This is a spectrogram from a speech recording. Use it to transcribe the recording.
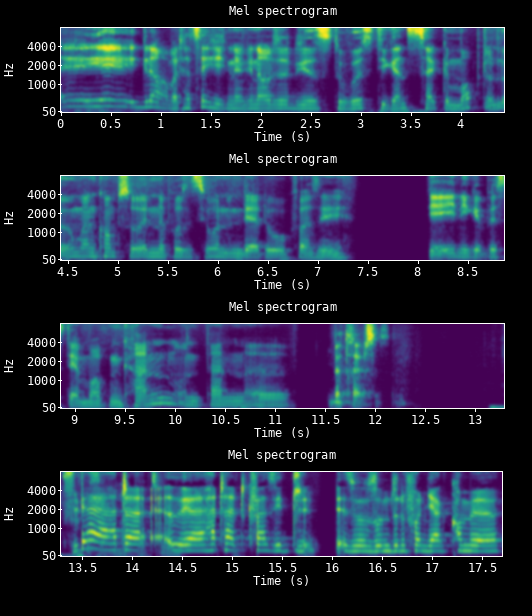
Äh, ja, genau, aber tatsächlich, ne, genau so dieses, du wirst die ganze Zeit gemobbt und irgendwann kommst du in eine Position, in der du quasi derjenige bist, der mobben kann und dann äh, Übertreibst du es? ne? führt Ja, das er hat, halt also er hat halt quasi, also so im Sinne von, ja, komm mir,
